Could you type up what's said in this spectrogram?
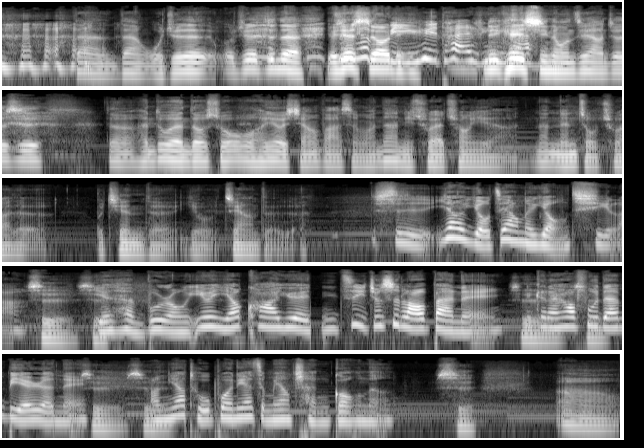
但但我觉得，我觉得真的 有些时候你你可以形容这样，就是对很多人都说我很有想法什么，那你出来创业啊，那能走出来的不见得有这样的人。是要有这样的勇气啦，是是，也很不容易，因为你要跨越，你自己就是老板呢，你可能还要负担别人呢，是是，啊，你要突破，你要怎么样成功呢？是，嗯、呃，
